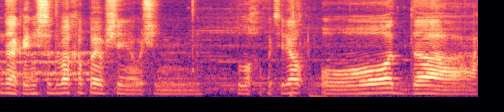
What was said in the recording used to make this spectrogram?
Да, конечно, 2 хп вообще очень плохо потерял. О, да.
